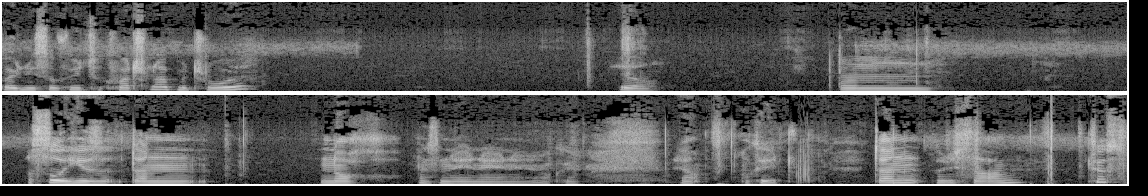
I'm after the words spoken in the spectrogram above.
Weil ich nicht so viel zu quatschen habe mit Joel. Ja. Ähm. Achso, hier dann noch. Also, nee, nee, nee, okay. Ja, okay. Dann würde ich sagen, tschüss.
